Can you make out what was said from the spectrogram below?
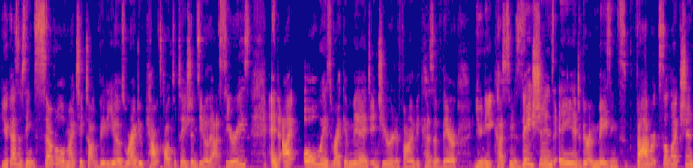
you guys have seen several of my TikTok videos where I do counts consultations, you know, that series. And I always recommend Interior Define because of their unique customizations and their amazing fabric selection.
